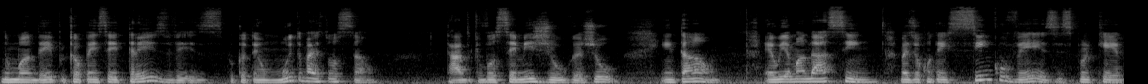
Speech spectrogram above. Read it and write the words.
Não mandei porque eu pensei três vezes, porque eu tenho muito mais noção, tá? Do que você me julga, Ju. Então, eu ia mandar assim, mas eu contei cinco vezes, porque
